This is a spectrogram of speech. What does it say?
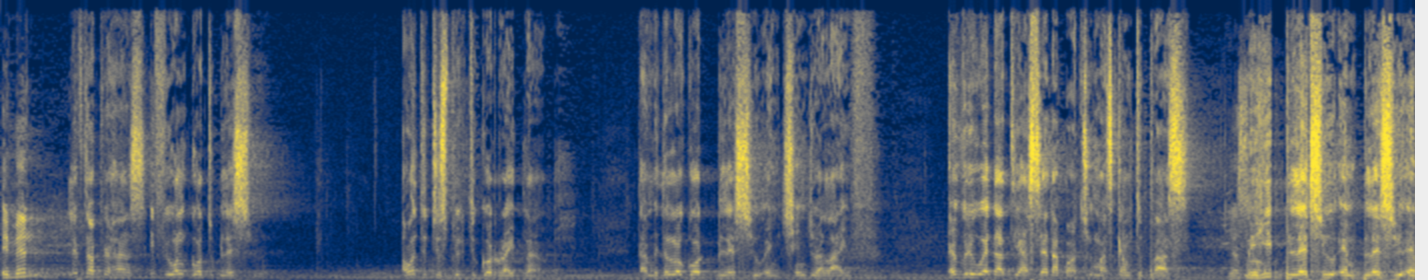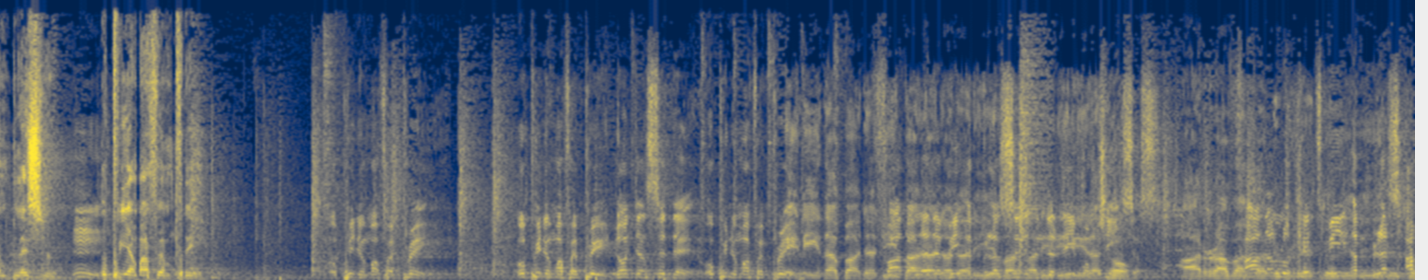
Amen. Lift up your hands if you want God to bless you. I want you to speak to God right now. That may the Lord God bless you and change your life. Every word that He has said about you must come to pass. Yes, may Lord. He bless you and bless you and bless you. Mm. Open your mouth and pray. Open your mouth and pray. Open your mouth and pray. Don't just sit there. Open your mouth and pray. Father, let it be a blessing in the name of Jesus. Father, locate me and bless up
